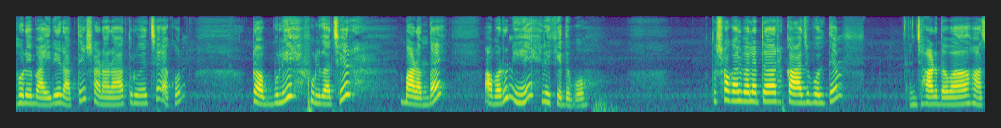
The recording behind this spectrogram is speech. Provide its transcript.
ধরে বাইরে রাতে সারা রাত রয়েছে এখন। টবগুলি ফুল গাছের বারান্দায় আবারও নিয়ে রেখে দেব। তো সকালবেলাটার কাজ বলতে ঝাড় দেওয়া, হাঁস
